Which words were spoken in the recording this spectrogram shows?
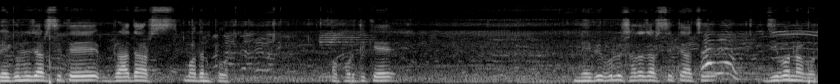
বেগুনি জার্সিতে ব্রাদার্স মদনপুর। অপরদিকে নেভি ব্লু সাদা জার্সিতে আছে জীবননগর।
